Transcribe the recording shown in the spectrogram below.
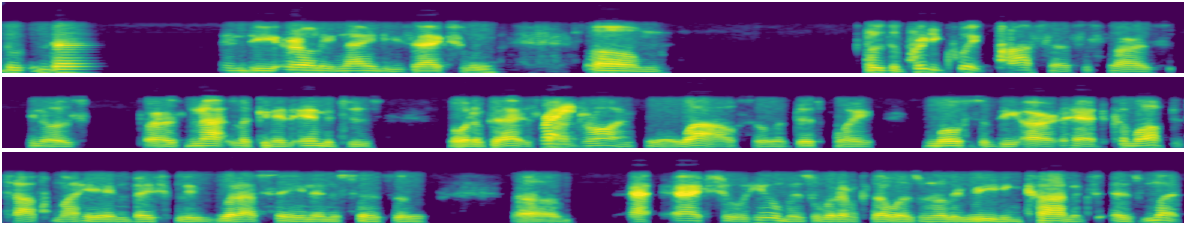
the, in the early '90s, actually, um, it was a pretty quick process as far as you know, as far as not looking at images or whatever. I had to start Right. drawing for a while, so at this point, most of the art had come off the top of my head, and basically what I've seen in the sense of uh, a- actual humans or whatever, because I wasn't really reading comics as much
